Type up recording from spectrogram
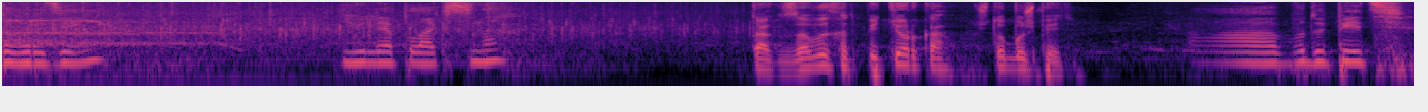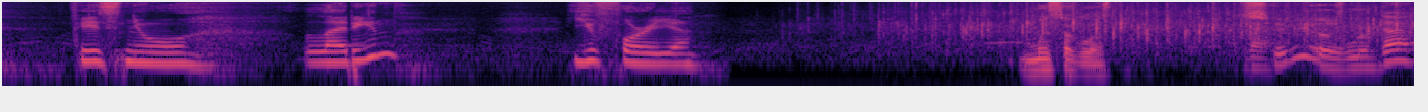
Добрый день. Юлия Плаксина. Так, за выход пятерка. Что будешь петь? А, буду петь песню «Ларин» «Юфория». Мы согласны. Да. Серьезно? Да.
